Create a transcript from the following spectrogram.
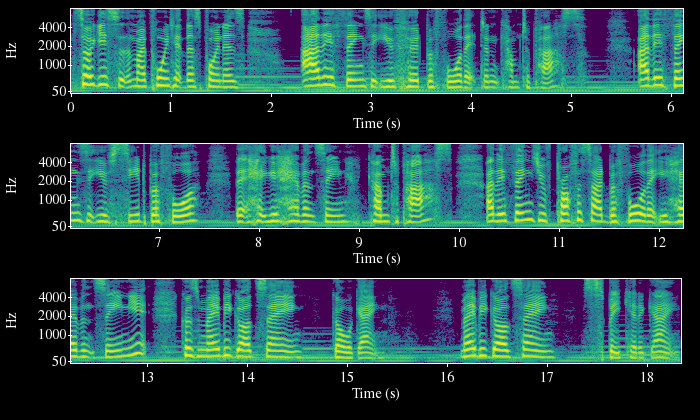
so I guess my point at this point is are there things that you've heard before that didn't come to pass? Are there things that you've said before that you haven't seen come to pass? Are there things you've prophesied before that you haven't seen yet? Because maybe God's saying, go again. Maybe God's saying, speak it again.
